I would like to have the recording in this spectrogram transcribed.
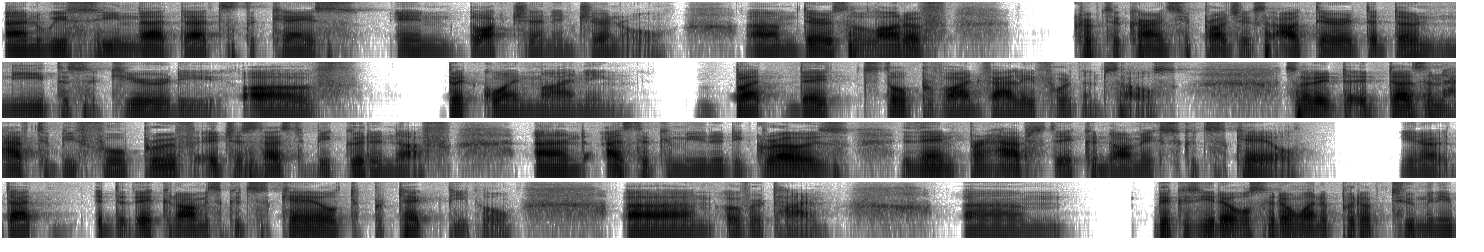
And we've seen that that's the case in blockchain in general. Um, there's a lot of cryptocurrency projects out there that don't need the security of Bitcoin mining, but they still provide value for themselves. So it, it doesn't have to be foolproof, it just has to be good enough. And as the community grows, then perhaps the economics could scale. You know, that the economics could scale to protect people um, over time. Um, because you also don't want to put up too many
